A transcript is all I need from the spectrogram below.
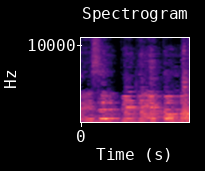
Paris el pidi poma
